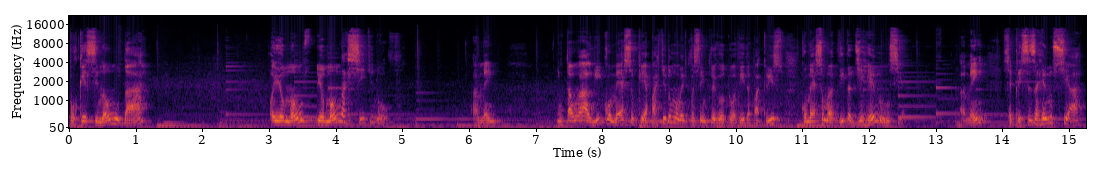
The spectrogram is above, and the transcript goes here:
Porque se não mudar, eu não, eu não nasci de novo. Amém? Então ali começa o que? A partir do momento que você entregou a tua vida para Cristo, começa uma vida de renúncia. Amém? Você precisa renunciar.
